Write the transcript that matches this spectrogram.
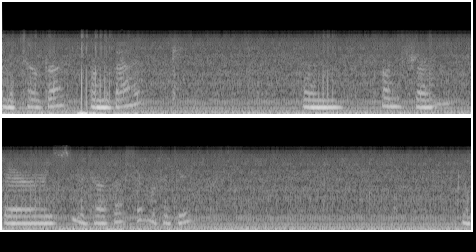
Matilda on the back. And on the front there's Matilda sitting with. A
